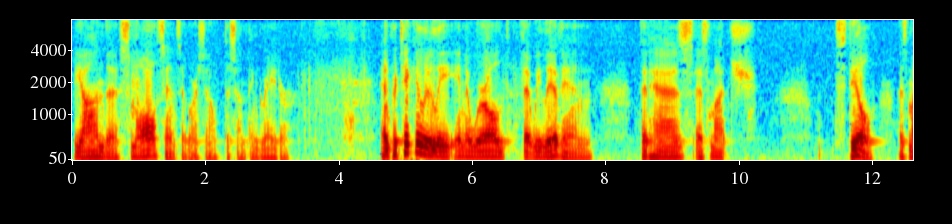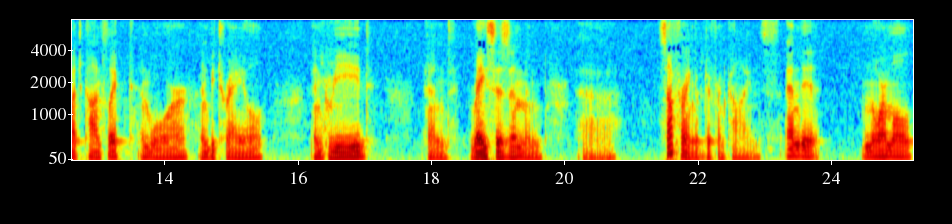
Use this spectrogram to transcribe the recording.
beyond the small sense of ourself to something greater. And particularly in a world that we live in that has as much, still, as much conflict and war and betrayal and greed and racism and uh, suffering of different kinds and the normal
